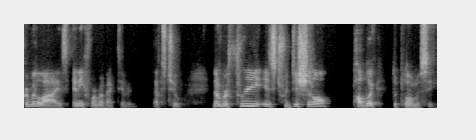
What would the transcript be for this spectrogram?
criminalize any form of activity. That's two. Number three is traditional public diplomacy.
